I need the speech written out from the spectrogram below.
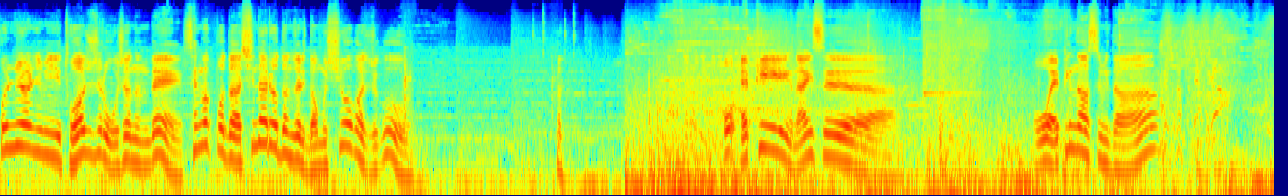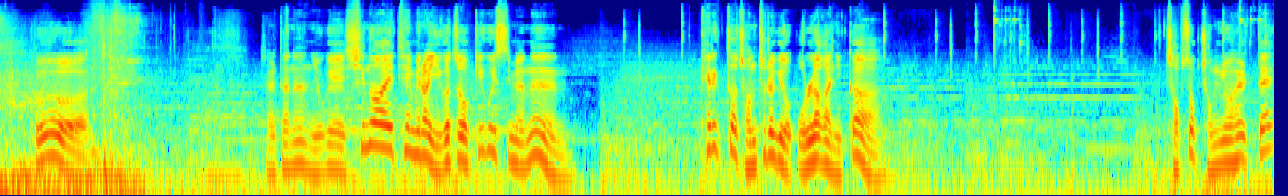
홀리얼님이 도와주시러 오셨는데 생각보다 시나리오 던전이 너무 쉬워가지고. 오 에픽 나이스. 오 에픽 나왔습니다. 굿 자, 일단은 요게 신호 아이템이랑 이것저것 끼고 있으면은 캐릭터 전투력이 올라가니까 접속 종료할 때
